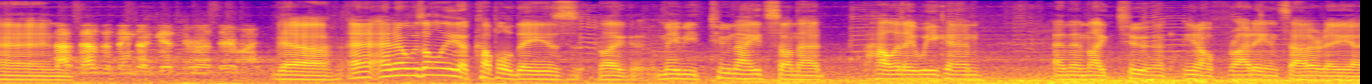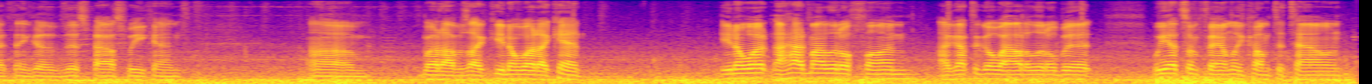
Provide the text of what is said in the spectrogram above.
and That's that's the thing that gets you right there, man. yeah, and, and it was only a couple days, like maybe two nights on that holiday weekend, and then like two, you know, Friday and Saturday, I think of this past weekend. Um, but I was like, you know what, I can't. You know what, I had my little fun. I got to go out a little bit. We had some family come to town,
